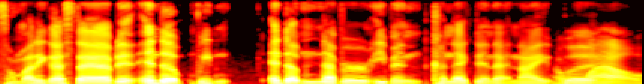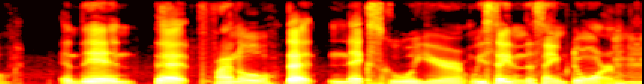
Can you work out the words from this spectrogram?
somebody got stabbed and end up we end up never even connecting that night. Oh but wow. and then that final that next school year we stayed in the same dorm Mhm.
